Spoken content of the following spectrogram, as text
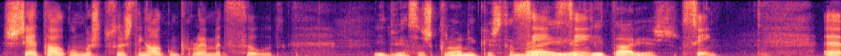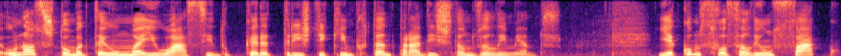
exceto algumas pessoas que têm algum problema de saúde. E doenças crónicas também, sim, e sim. hereditárias. Sim. Uh, o nosso estômago tem um meio ácido característico e importante para a digestão dos alimentos. E é como se fosse ali um saco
